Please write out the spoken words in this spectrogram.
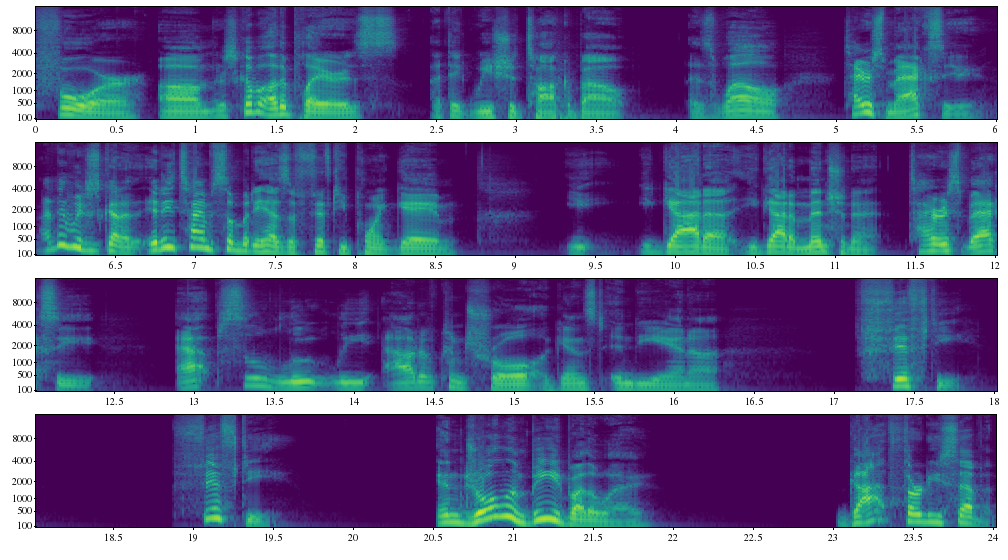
four. Um, there's a couple other players I think we should talk about as well. Tyrese Maxey. I think we just gotta anytime somebody has a 50 point game, you you gotta you gotta mention it. Tyrese Maxey absolutely out of control against Indiana. 50. 50. And Joel Embiid, by the way, got 37.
